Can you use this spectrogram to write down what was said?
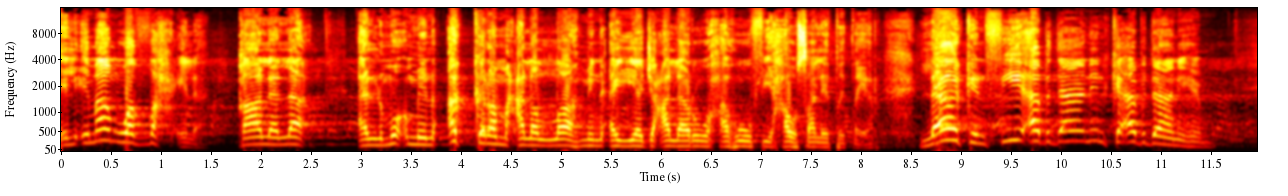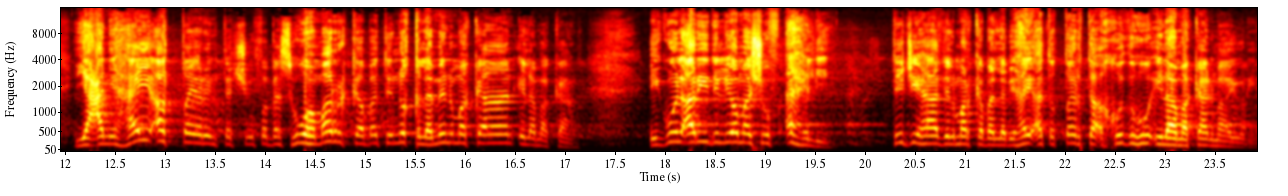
الإمام وضح له قال لا المؤمن أكرم على الله من أن يجعل روحه في حوصلة طير لكن في أبدان كأبدانهم. يعني هيئة الطير أنت تشوفه بس هو مركبة نقلة من مكان إلى مكان. يقول أريد اليوم أشوف أهلي. تجي هذه المركبة اللي بهيئة الطير تأخذه إلى مكان ما يريد.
